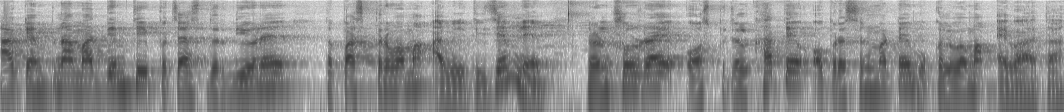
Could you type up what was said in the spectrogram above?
આ કેમ્પના માધ્યમથી પચાસ દર્દીઓને તપાસ કરવામાં આવી હતી, જેમને રણછોડરાય હોસ્પિટલ ખાતે ઓપરેશન માટે મોકલવામાં આવ્યા હતા.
